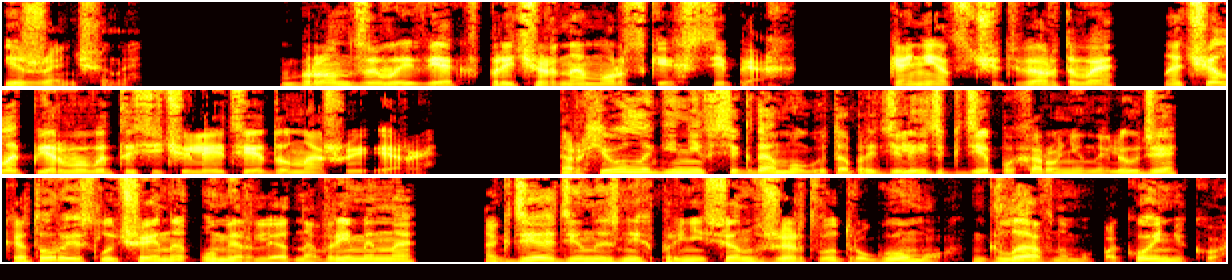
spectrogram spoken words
и женщины. Бронзовый век в причерноморских степях. Конец четвертого, начало первого тысячелетия до нашей эры. Археологи не всегда могут определить, где похоронены люди, которые случайно умерли одновременно а где один из них принесен в жертву другому, главному покойнику,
